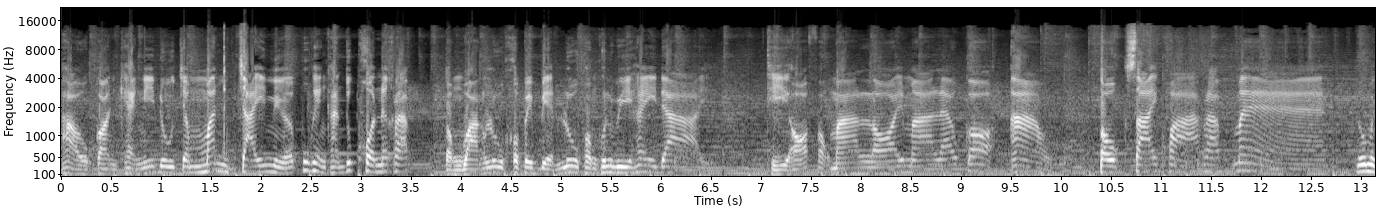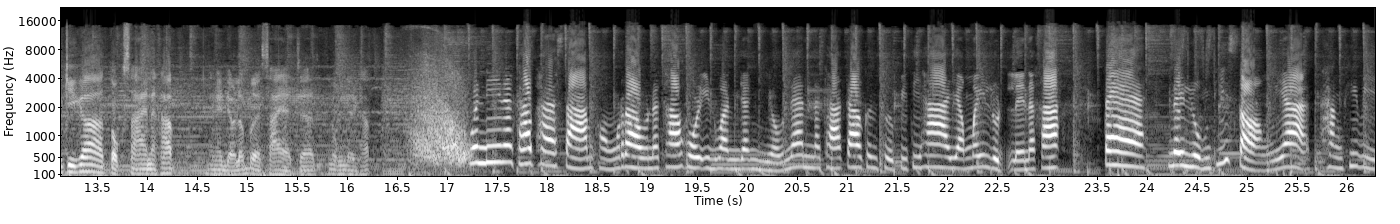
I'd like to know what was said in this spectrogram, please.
เผ่าก่อนแข่งนี้ดูจะมั่นใจเหนือผู้แข่งขันทุกคนนะครับ ต้องวางลูกเข้าไปเบียดลูกของคุณวีให้ได้ ทีออฟออกมาลอยมาแล้วก็อ้าว ตกซ้ายขวาครับแม่ลูกเมื่อกี้ก็ตกทรายนะครับยังไงเดี๋ยวระเบิดทรายอาจจะลงเลยครับ วันนี้นะคะพาสามของเรานะคะโฮลอินวันยังเหนียวแน่นนะคะก้าวขึ้นสู่ปีที่ 5 ยังไม่หลุดเลยนะคะ แต่ในหลุมที่ 2 เนี่ย ทางพี่วี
